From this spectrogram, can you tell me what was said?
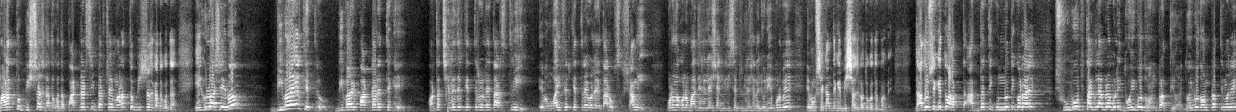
মারাত্মক বিশ্বাসঘাতকতা পার্টনারশিপ ব্যবসায় মারাত্মক বিশ্বাসঘাতকতা, এগুলো আসে এবং বিবাহের ক্ষেত্রেও, বিবাহের পার্টনারের থেকে, অর্থাৎ ছেলেদের ক্ষেত্রে হলে তার স্ত্রী এবং ওয়াইফের ক্ষেত্রে হলে তার স্বামী কোনো না কোনো বাজে রিলেশন ইলিসেট রিলেশনে জড়িয়ে পড়বে এবং সেখান থেকে বিশ্বাসঘাতকতা পাবে। দ্বাদশে কিন্তু আধ্যাত্মিক উন্নতি করায় শুভ থাকলে আমরা বলি দৈব ধন প্রাপ্তি হয়। দৈব ধন প্রাপ্তি মানে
